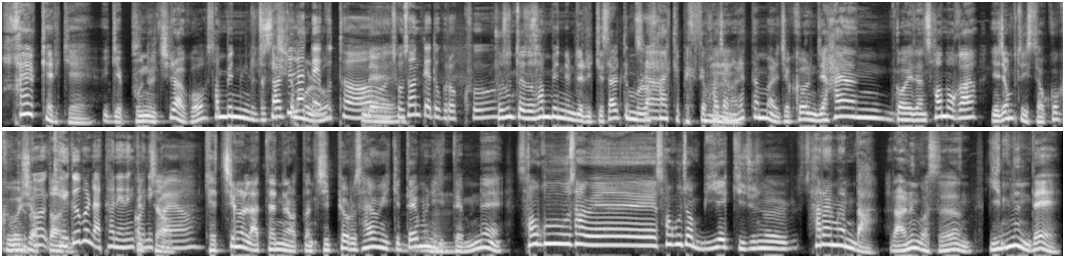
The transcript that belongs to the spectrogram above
하얗게 이렇게 이게 분을 칠하고 선비님들도 신라 쌀뜨물로 때부터 네. 조선 때도 그렇고 조선 때도 선비님들이 이렇게 쌀뜨물로 그쵸. 하얗게 백색 화장을 음. 했단 말이죠. 그건 이제 하얀 거에 대한 선호가 예전부터 있었고 그것이 어떤 계급을 나타내는 그쵸. 거니까요. 계층을 나타내는 어떤 지표로 사용했기 때문이기 음. 때문에 서구 사회 서구적 미의 기준을 사랑한다 라는 것은 있는데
